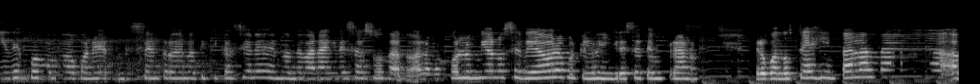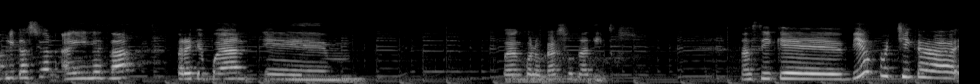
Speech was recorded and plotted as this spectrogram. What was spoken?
y después vamos a poner centro de notificaciones en donde van a ingresar sus datos. A lo mejor los míos no se ve ahora porque los ingresé temprano, pero cuando ustedes instalan la aplicación, ahí les da para que puedan, eh, puedan colocar sus datitos. Así que, bien, pues chicas,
